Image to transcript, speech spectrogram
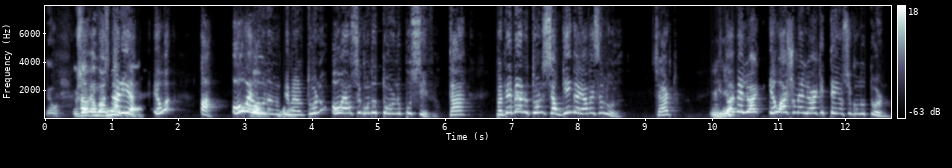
Eu, eu já vi eu gostaria. Eu, ah, ou é Bom, Lula no primeiro turno, ou é um segundo turno possível, tá? Para primeiro turno, se alguém ganhar, vai ser Lula. Certo? Uhum. Então é melhor, eu acho melhor que tenha o segundo turno.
